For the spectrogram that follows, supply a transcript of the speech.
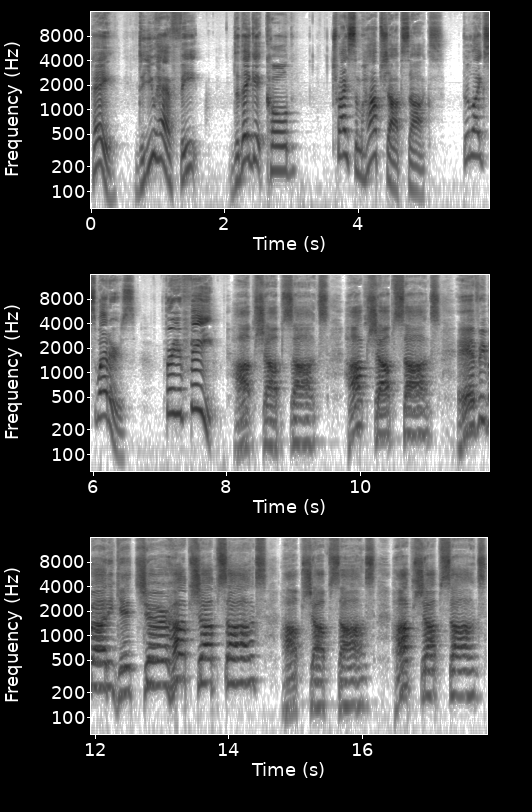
Hey, do you have feet? Do they get cold? Try some Hop Shop socks. They're like sweaters for your feet. Hop Shop socks, Hop Shop socks. Everybody get your Hop Shop socks. Hop Shop socks, Hop Shop socks.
